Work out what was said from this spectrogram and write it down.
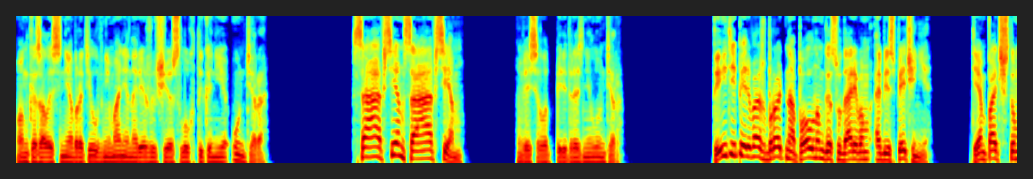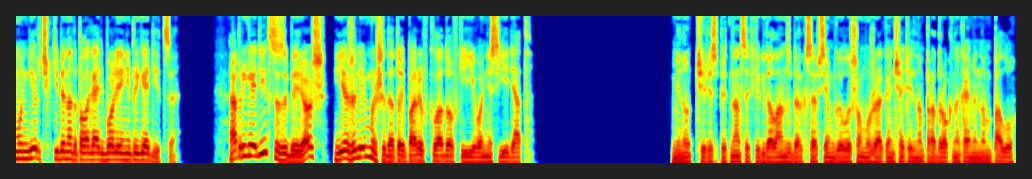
Он, казалось, не обратил внимания на режущее слух тыканье Унтера. «Совсем, совсем!» — весело передразнил Унтер. «Ты теперь, ваш бродь, на полном государевом обеспечении. Тем паче, что мундирчик тебе, надо полагать, более не пригодится. А пригодится заберешь, ежели мыши до той поры в кладовке его не съедят». Минут через пятнадцать, когда Ландсберг совсем голышом уже окончательно продрог на каменном полу,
